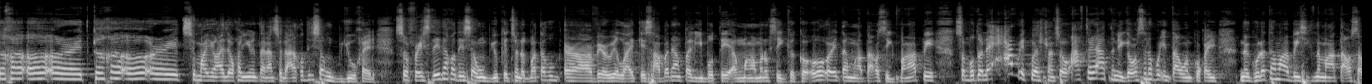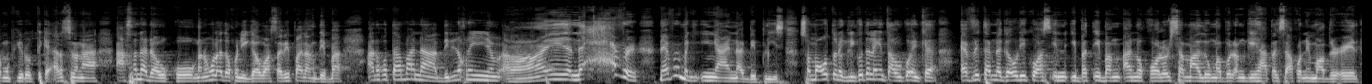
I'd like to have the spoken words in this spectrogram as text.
kaka-art, kaka-art. Sumayong alaw kayo yung tanan. So, na ako din sa bukid. So, first day na ako din sa bukid. So, nagmatag uh, very light. Kay saban ang palibot eh, ang mga manok sig kaka-art, ang mga tao sig pangapi. So, mo na every question. So, after ato ni gawas na po intawon ko kay nagulat ang mga basic na mga tao sa among pure kay aras lang nga asa na daw ko. Nganong wala daw ko ni gawas. Sabi pa lang, di ba? Ano ko tama na, dili na ko ninyo, ay, never, never mag-ingan na, be please. So, mauto, naglingkod na lang yung ko. And ka- every time nagauli ko as in iba't ibang ano color sa malungabol ang gihatag sa ako ni Mother Earth.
